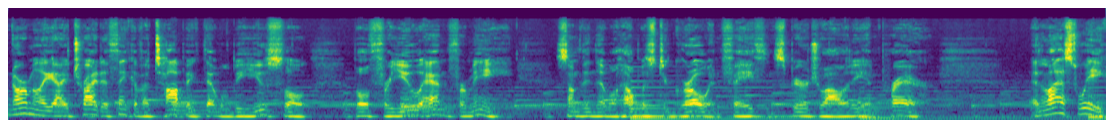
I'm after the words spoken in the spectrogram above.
Normally, I try to think of a topic that will be useful both for you and for me, something that will help us to grow in faith and spirituality and prayer. And last week,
